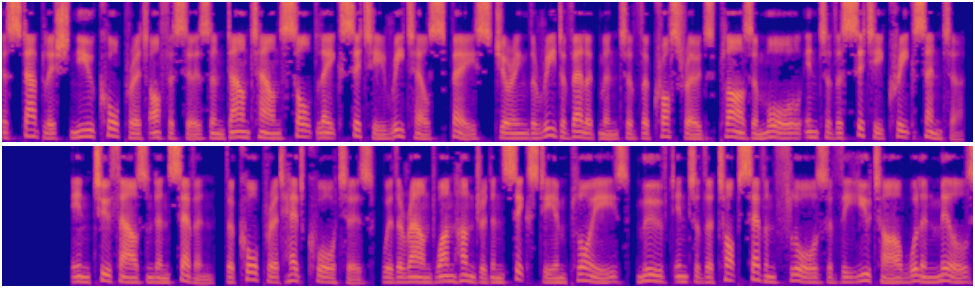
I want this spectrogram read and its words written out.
established new corporate offices and downtown Salt Lake City retail space during the redevelopment of the Crossroads Plaza Mall into the City Creek Center. In 2007, the corporate headquarters, with around 160 employees, moved into the top seven floors of the Utah Woolen Mills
